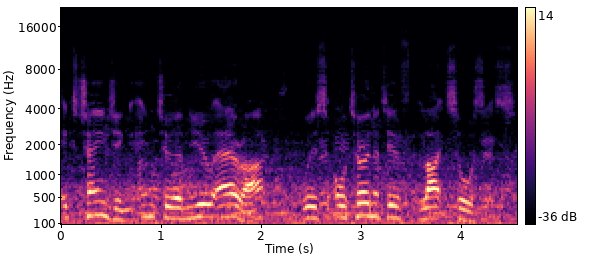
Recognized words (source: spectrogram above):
exchanging into a new era with alternative light sources.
